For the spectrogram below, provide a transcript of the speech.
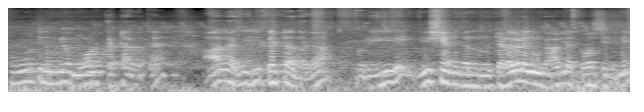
ಪೂರ್ತಿ ನಮಗೆ ಮೋಲ್ಡ್ ಕಟ್ ಆಗುತ್ತೆ. ಹಾಗಾಗಿ ಇಲ್ಲಿ ಕಟ್ ಆದಾಗ, ನೋಡಿ, ಇಲ್ಲಿ ಈಶಾನ್ಯದಲ್ಲಿ ಕೆಳಗಡೆ ನಿಮ್ಗೆ ಆಗಲೇ ತೋರಿಸಿದ್ದೀನಿ.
